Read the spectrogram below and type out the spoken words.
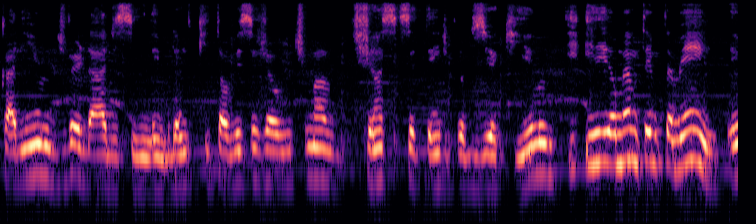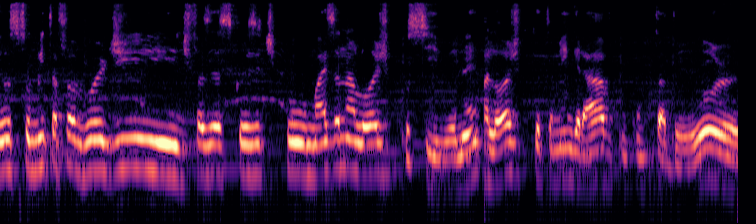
carinho de verdade, assim, lembrando que talvez seja a última chance que você tem de produzir aquilo. E, e ao mesmo tempo também, eu sou muito a favor de, de fazer as coisas, tipo, o mais analógico possível, né? É lógico que eu também gravo com computador,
